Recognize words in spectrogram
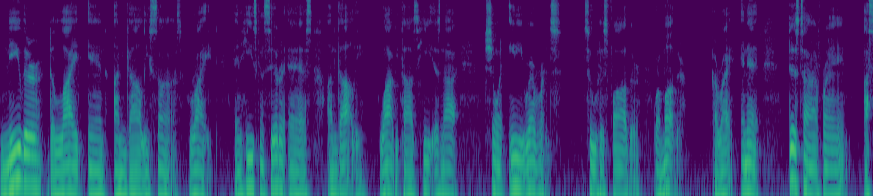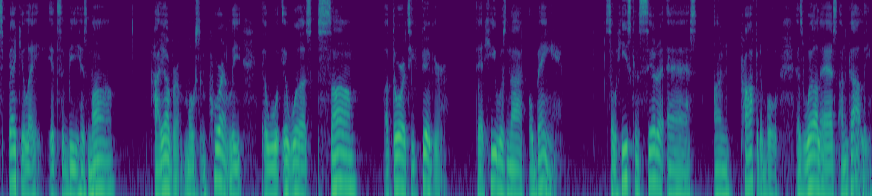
Neither delight in ungodly sons, right? And he's considered as ungodly. Why? Because he is not showing any reverence to his father or mother. All right. And at this time frame, I speculate it to be his mom. However, most importantly, it, w- it was some authority figure that he was not obeying. So he's considered as unprofitable as well as ungodly.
